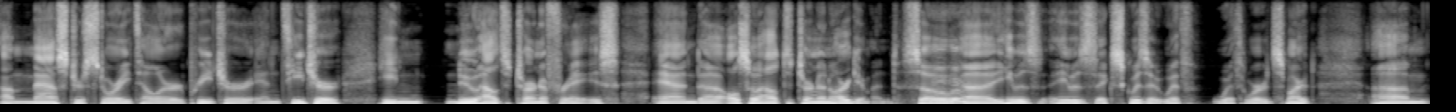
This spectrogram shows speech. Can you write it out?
a master storyteller, preacher, and teacher. He knew how to turn a phrase and uh, also how to turn an argument. So Mhm. uh, he was he was exquisite with with word smart, um,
